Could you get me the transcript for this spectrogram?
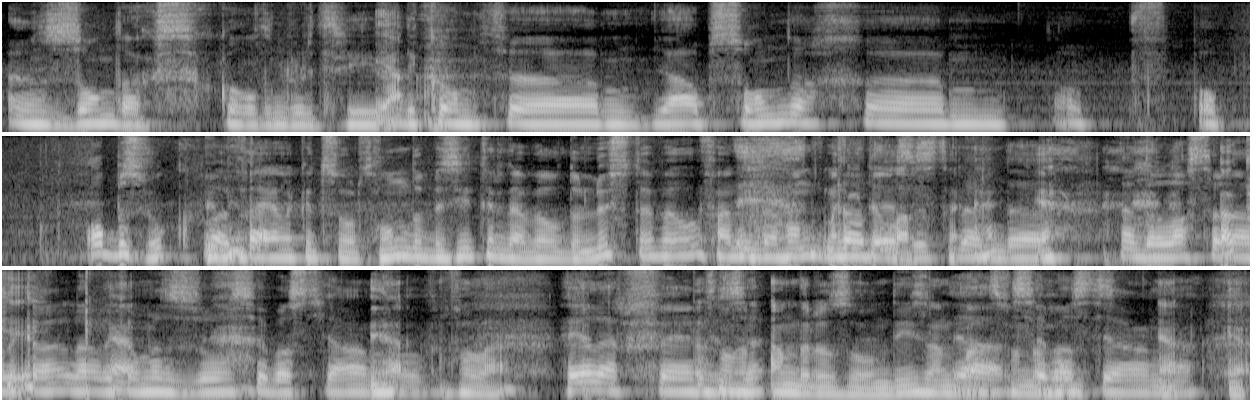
een zondags Golden Retriever. Ja. Die komt uh, ja, op zondag uh, op, op op bezoek. U bent eigenlijk het soort hondenbezitter dat wel de lusten wil van de hond, maar niet de lasten. En de, ja. en de lasten laat ik, laat ik aan mijn zoon Sebastiaan ja, over. Voilà. Heel erg fijn. Dat is nog een andere zoon, die is aan de baas van de hond. Ja, ja.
